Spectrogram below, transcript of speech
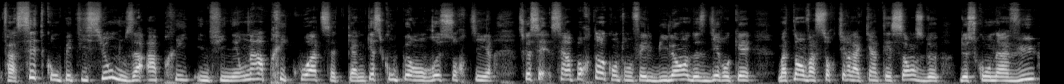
enfin cette compétition nous a appris in fine? On a appris quoi de cette canne? Qu'est-ce qu'on peut en ressortir? Parce que c'est c'est important quand on fait le bilan de se dire ok, maintenant on va sortir la quintessence de de ce qu'on a vu,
